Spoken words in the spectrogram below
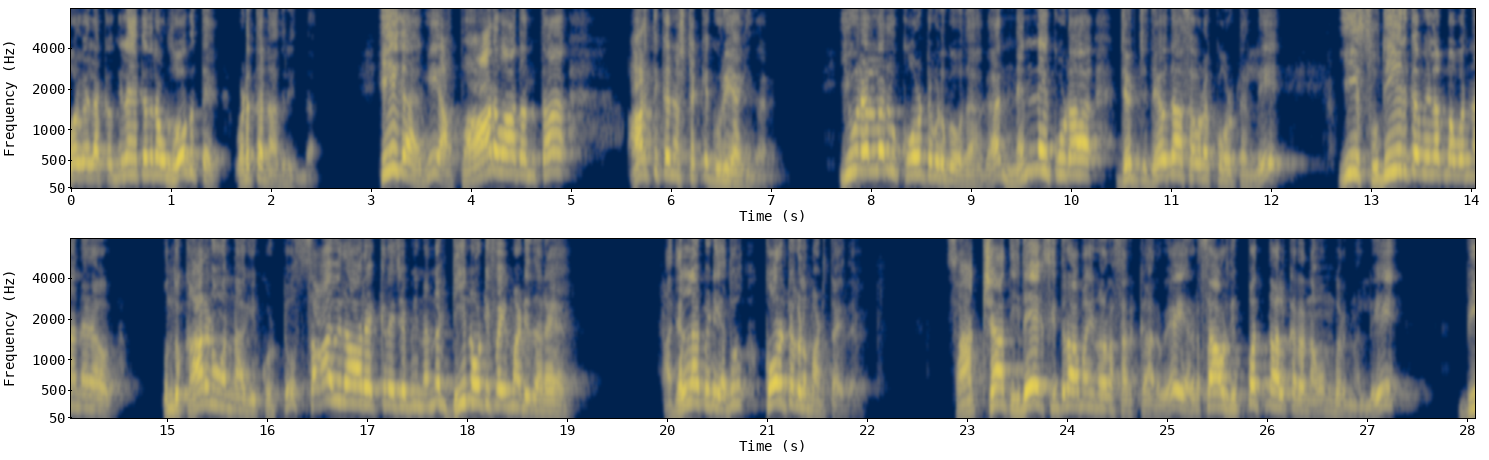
ಬೋರ್ವೆಲ್ ಹಾಕೋಂಗಿಲ್ಲ. ಯಾಕಂದರೆ ಅವ್ರದ್ದು ಹೋಗುತ್ತೆ ಒಡೆತನ ಅದರಿಂದ ಹೀಗಾಗಿ ಅಪಾರವಾದಂಥ ಆರ್ಥಿಕ ನಷ್ಟಕ್ಕೆ ಗುರಿಯಾಗಿದ್ದಾರೆ. ಇವರೆಲ್ಲರೂ ಕೋರ್ಟ್ಗಳಿಗೆ ಹೋದಾಗ ನಿನ್ನೆ ಕೂಡ ಜಡ್ಜ್ ದೇವದಾಸ್ ಅವರ ಕೋರ್ಟಲ್ಲಿ ಈ ಸುದೀರ್ಘ ವಿಳಂಬವನ್ನು ಒಂದು ಕಾರಣವನ್ನಾಗಿ ಕೊಟ್ಟು ಸಾವಿರಾರು ಎಕರೆ ಜಮೀನನ್ನು ಡಿನೋಟಿಫೈ ಮಾಡಿದ್ದಾರೆ. ಅದೆಲ್ಲ ಬಿಡಿ, ಅದು ಕೋರ್ಟ್ಗಳು ಮಾಡ್ತಾ ಇದ್ದಾವೆ. ಸಾಕ್ಷಾತ್ ಇದೇ ಸಿದ್ದರಾಮಯ್ಯನವರ ಸರ್ಕಾರವೇ ಎರಡು ಸಾವಿರದ ಇಪ್ಪತ್ನಾಲ್ಕರ ನವೆಂಬರ್ನಲ್ಲಿ ಬಿ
